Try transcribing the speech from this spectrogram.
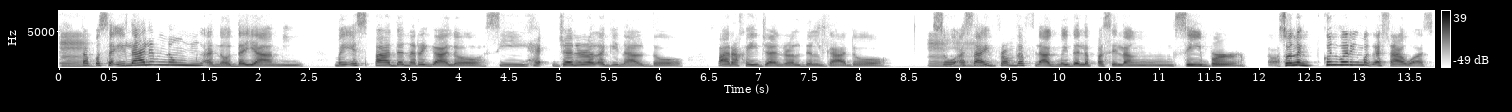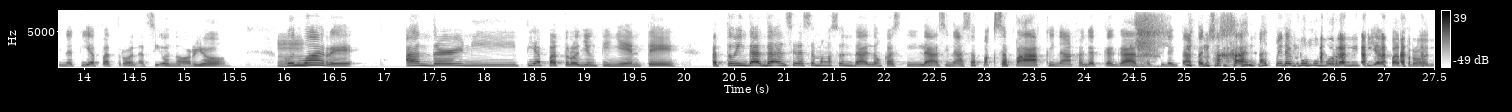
Mm. Tapos sa ilalim nung ano dayami, may espada na regalo si General Aguinaldo para kay General Delgado. Mm-hmm. So aside from the flag, may dala pa silang saber. So, nag, kunwaring mag-asawa, si Tia Patron at si Honorio. Mm. Kunwari, under ni Tia Patron yung tinyente, at tuwing dadaan sila sa mga sundalong Kastila, sinasapak-sapak, kinakagat-kagat, at pinagtatansyakan, at pinagbumumura ni Tia Patron,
